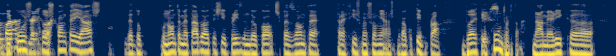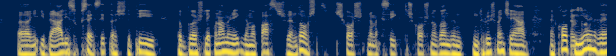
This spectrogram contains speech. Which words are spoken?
dikush do shkonte jashtë dhe do punonte me të ardhurat e Shqipërisë dhe ndërkohë të shpenzonte trefish më shumë jashtë, nuk ka kuptim. Pra, bëhet e kundërta. Në Amerikë uh, ideali i suksesit është që ti të bësh lekun në Amerikë dhe më pas të zhvendosesh, të shkosh në Meksikë, të shkosh në vende të ndryshme që janë me kohë të mirë dhe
